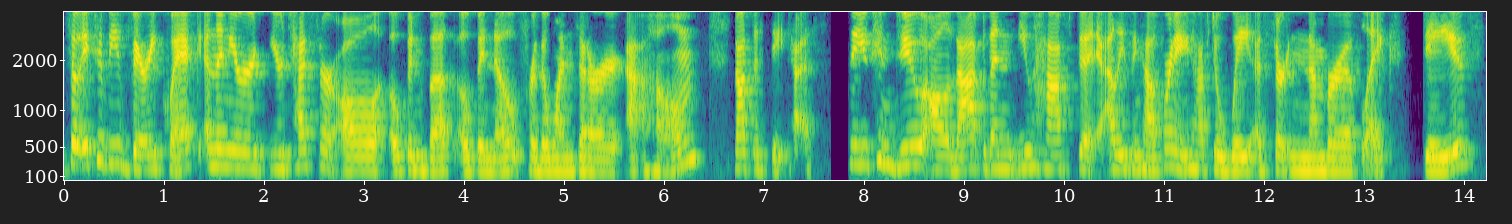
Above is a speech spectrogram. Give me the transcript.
so it could be very quick, and then your your tests are all open book, open note for the ones that are at home, not the state test. So you can do all of that, but then you have to, at least in California, you have to wait a certain number of like days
